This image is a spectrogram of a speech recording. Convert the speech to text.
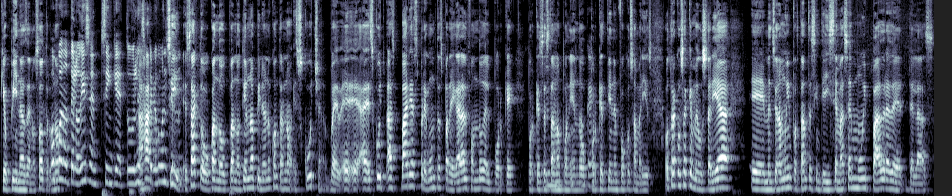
qué opinas de nosotros. O cuando te lo dicen sin que tú les preguntes. Sí, exacto. O cuando, cuando tienen una opinión en contra. No, escucha. Eh, eh, escucha. Haz varias preguntas para llegar al fondo del por qué. Por qué se están oponiendo. Por qué tienen focos amarillos. Otra cosa que me gustaría eh, mencionar muy importante, Cintia, y se me hace muy padre de, de las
